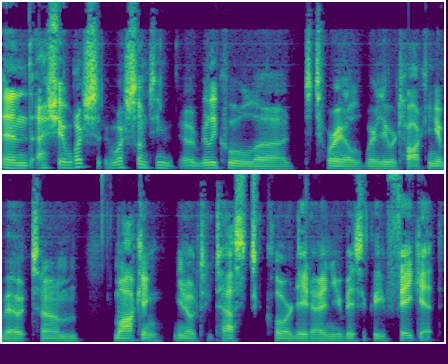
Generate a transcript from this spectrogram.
and actually, I watched watched something a really cool uh, tutorial where they were talking about um, mocking, you know, to test Core data, and you basically fake it.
